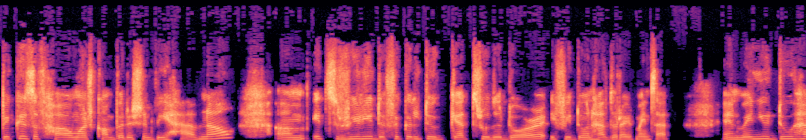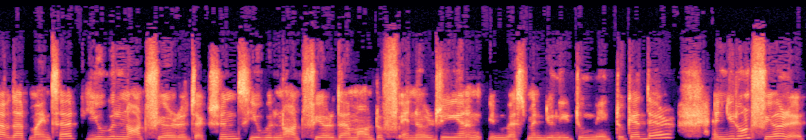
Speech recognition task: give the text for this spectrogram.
because of how much competition we have now, um, it's really difficult to get through the door if you don't have the right mindset. And when you do have that mindset, you will not fear rejections. You will not fear the amount of energy and investment you need to make to get there. And you don't fear it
